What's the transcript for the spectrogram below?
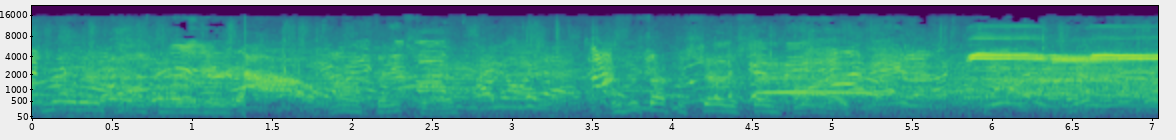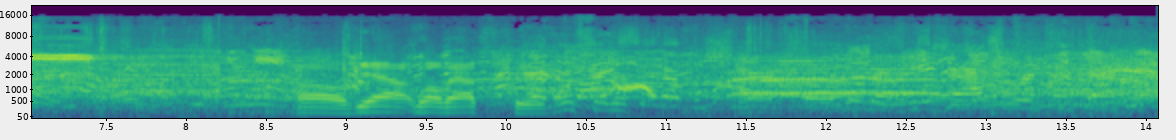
You know they're talking about? James? I don't think so. I know that. We just have to share the same five. Oh, yeah, well, that's true. What's Set up a password protected.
